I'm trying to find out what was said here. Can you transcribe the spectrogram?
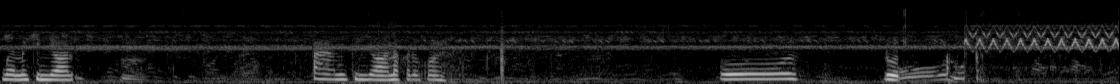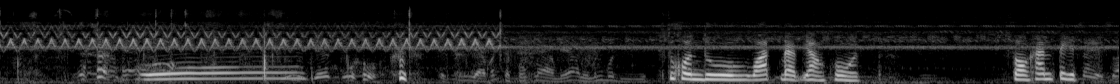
เหมือนมันกินย้อนอปลามันกินย้อนนะคะทุกคน โอ้หลุด โอ้ทุกคนดูวัดแบบอย่างโหด สองคันติดว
